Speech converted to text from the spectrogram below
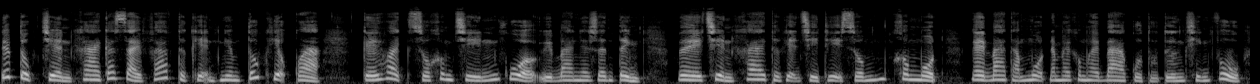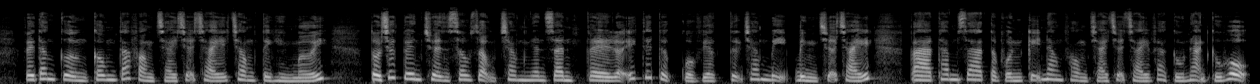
tiếp tục triển khai các giải pháp thực hiện nghiêm túc hiệu quả kế hoạch số 09 của Ủy ban Nhân dân tỉnh về triển khai thực hiện chỉ thị số 01 ngày 3 tháng 1 năm 2023 của Thủ tướng Chính phủ về tăng cường công tác phòng cháy chữa cháy trong tình hình mới, tổ chức tuyên truyền sâu rộng trong nhân dân về lợi ích thiết thực của việc tự trang bị bình chữa cháy và tham gia tập huấn kỹ năng phòng cháy chữa cháy và cứu nạn cứu hộ.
